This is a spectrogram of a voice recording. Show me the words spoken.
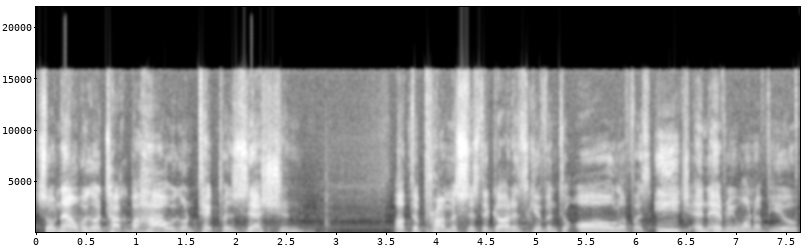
So now we're going to talk about how we're going to take possession of the promises that God has given to all of us, each and every one of you.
